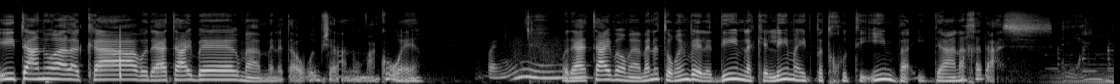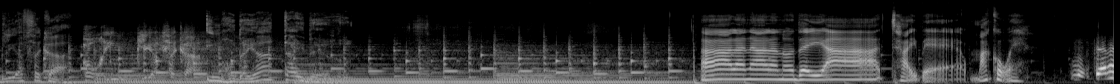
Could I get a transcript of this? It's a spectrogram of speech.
איתנו על הקו, הודיה טייבר, מאמנת ההורים שלנו, מה קורה? מעניין. הודיה טייבר, מאמנת הורים וילדים לכלים ההתפתחותיים בעידן החדש. הורים בלי הפסקה. הורים בלי הפסקה. עם הודיה טייבר. אהלן, אהלן, הודיה טייבר, מה קורה? בסדר,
